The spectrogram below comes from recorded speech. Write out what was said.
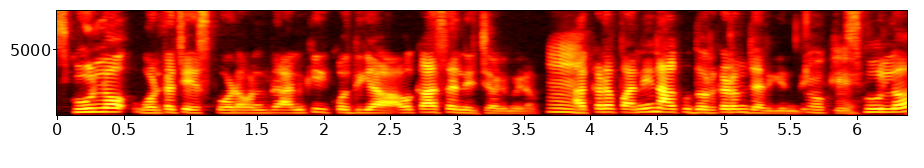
స్కూల్లో వంట చేసుకోవడం దానికి కొద్దిగా అవకాశాన్ని ఇచ్చాడు మేడం. అక్కడ పని నాకు దొరకడం జరిగింది. స్కూల్లో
